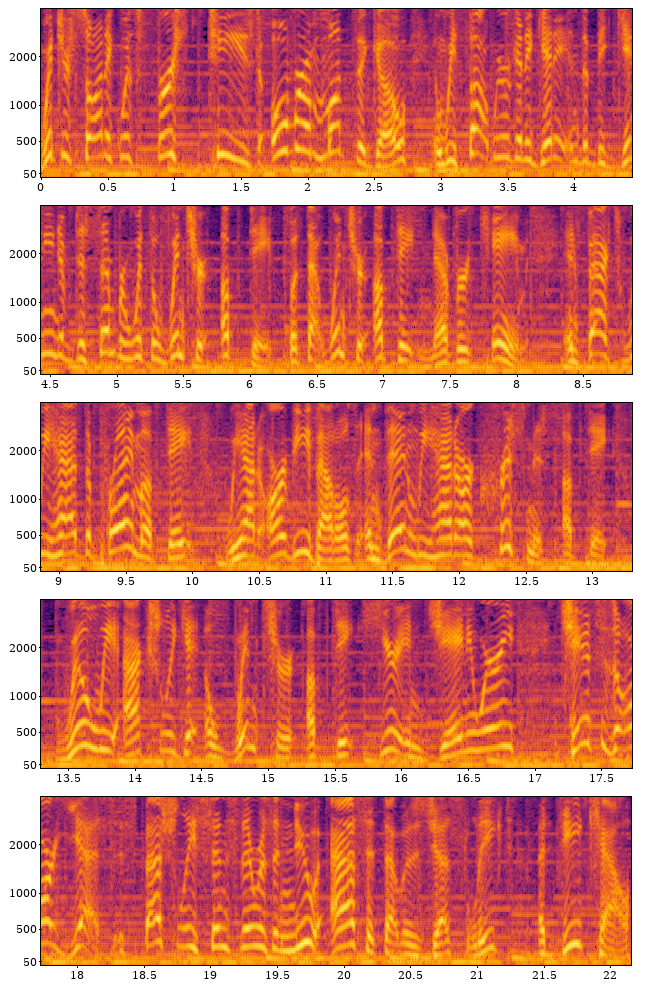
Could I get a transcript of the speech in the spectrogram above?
Winter Sonic was first teased over a month ago, and we thought we were going to get it in the beginning of December with the winter update, but that winter update never came. In fact, we had the Prime update, we had RB battles, and then we had our Christmas update. Will we actually get a winter update here in January? Chances are yes, especially since there was a new asset that was just leaked, a decal,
